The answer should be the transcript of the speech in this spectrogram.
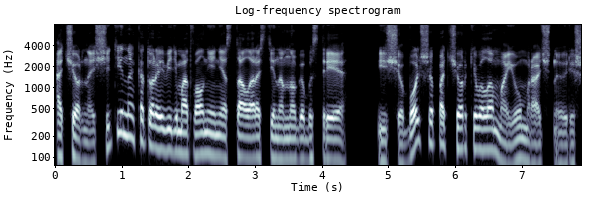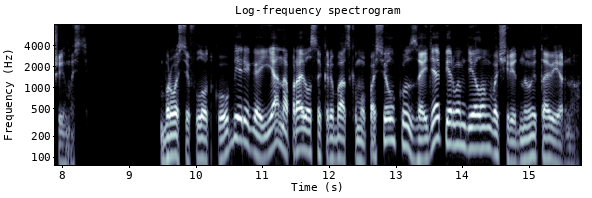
а черная щетина, которая, видимо, от волнения стала расти намного быстрее, еще больше подчеркивала мою мрачную решимость. Бросив лодку у берега, я направился к рыбацкому поселку, зайдя первым делом в очередную таверну.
